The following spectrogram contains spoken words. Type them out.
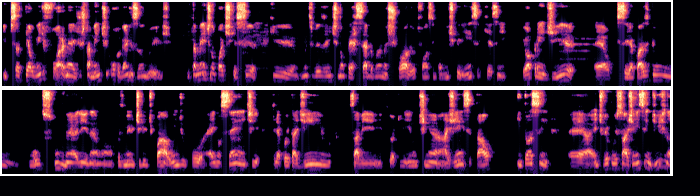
e precisa ter alguém de fora, né, justamente organizando eles. E também a gente não pode esquecer que muitas vezes a gente não percebe na escola, eu estou falando assim com minha experiência, que assim, eu aprendi é, o que seria quase que um, um, old school, né, ali, né, uma coisa meio antiga, tipo, ah, o índio, pô, é inocente, ele é coitadinho, sabe, e, e não tinha agência e tal. Então, assim, é, a gente vê com isso a agência indígena,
